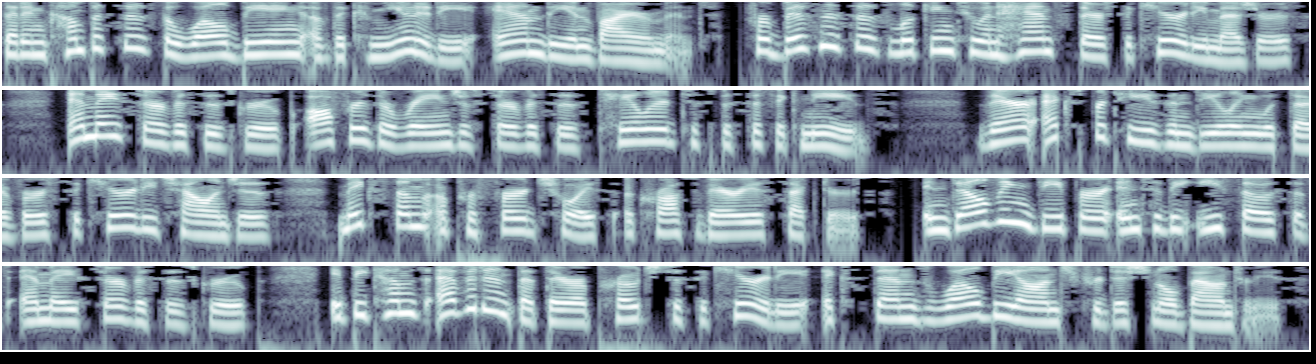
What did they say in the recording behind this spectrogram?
that encompasses the well being of the community and the environment. For businesses looking to enhance their security measures, MA Services Group offers a range of services tailored to specific needs. Their expertise in dealing with diverse security challenges makes them a preferred choice across various sectors. In delving deeper into the ethos of MA Services Group, it becomes evident that their approach to security extends well beyond traditional boundaries.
